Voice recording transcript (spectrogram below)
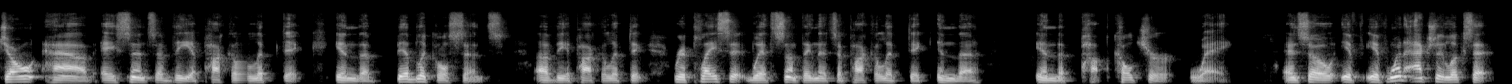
don't have a sense of the apocalyptic in the biblical sense of the apocalyptic replace it with something that's apocalyptic in the in the pop culture way. And so if if one actually looks at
